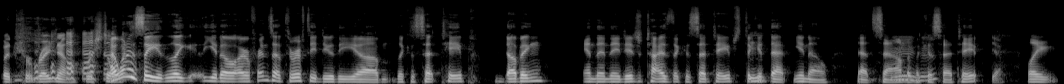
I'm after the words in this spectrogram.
but for right now, we're still. I want to say, like, you know, our friends at Thrifty do the um, the cassette tape dubbing, and then they digitize the cassette tapes to get that, you know, that sound of a cassette tape. Yeah. Like,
